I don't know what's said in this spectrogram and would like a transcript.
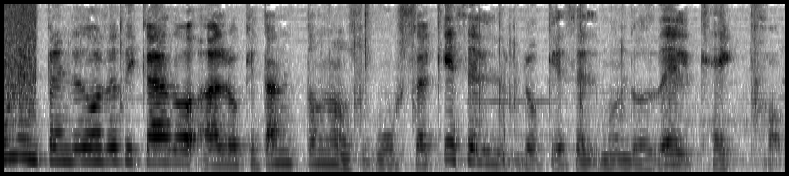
un emprendedor dedicado a lo que tanto nos gusta, que es el, lo que es el mundo del K-pop.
